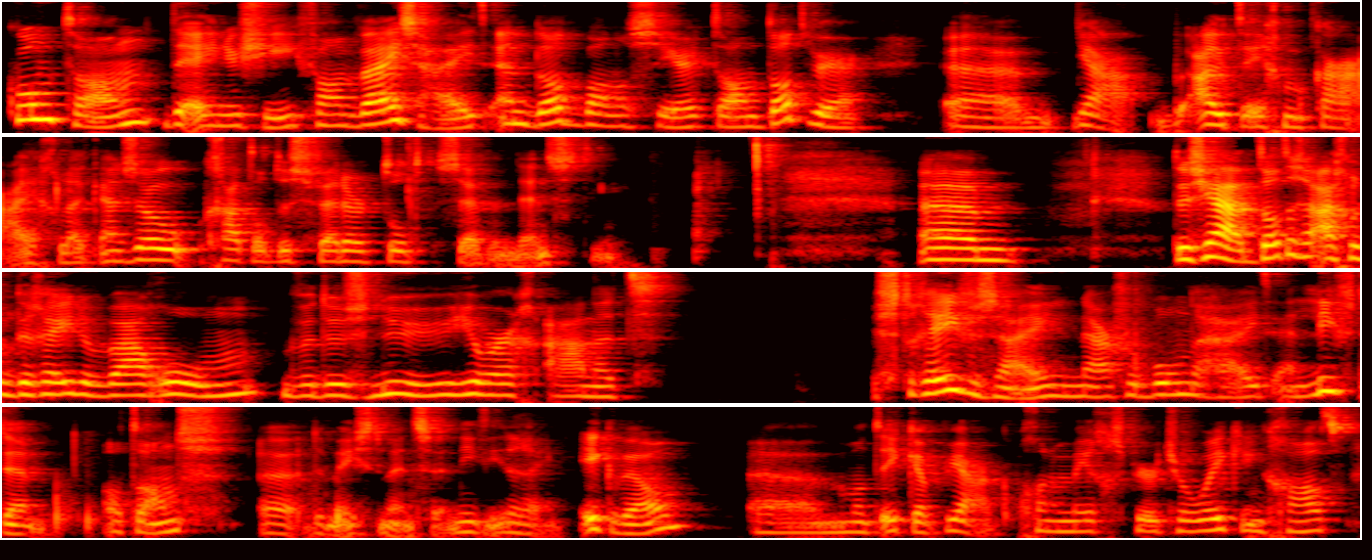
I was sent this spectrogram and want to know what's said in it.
komt dan de energie van wijsheid. En dat balanceert dan dat weer uh, ja, uit tegen elkaar eigenlijk. En zo gaat dat dus verder tot seven density. Um, dus ja, dat is eigenlijk de reden waarom we dus nu heel erg aan het streven zijn naar verbondenheid en liefde. Althans, uh, de meeste mensen, niet iedereen. Ik wel. Um, want ik heb, ja, ik heb gewoon een mega spiritual awakening gehad.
